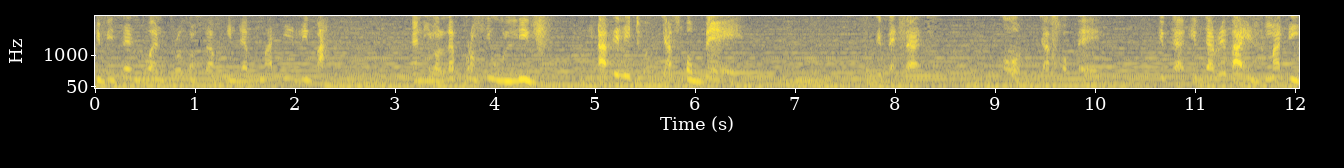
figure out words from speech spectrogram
If he says, go and throw yourself in the muddy river and your leprosy will leave, he doesn't need to just obey. Does it make sense? Oh, just obey. If the, if the river is muddy,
